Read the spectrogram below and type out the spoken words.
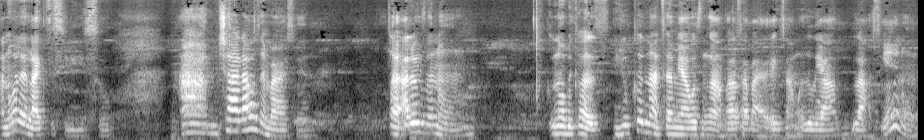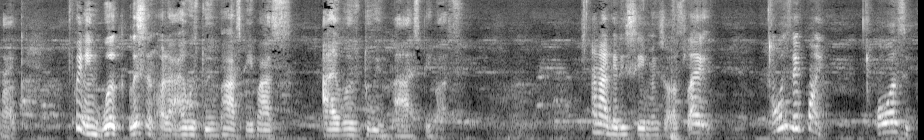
I know what I like to see so um child that was embarrassing. Like, I don't even know no, because you could not tell me I wasn't gonna pass bio exam earlier last year. You know, like putting in work. Listen, all I was doing past papers. I was doing past papers, and I get the same results. Like, what was the point? What was the point?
